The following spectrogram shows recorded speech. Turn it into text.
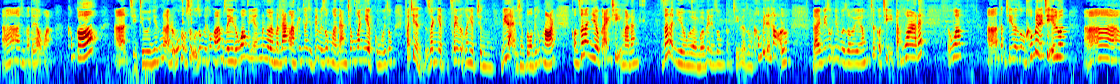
À, chúng ta thấy không ạ? Không có à, chỉ trừ những là đội ngũ cộng sự của dung thì không nói làm gì đúng không? Những người mà đang làm kinh doanh trực tiếp với dung mà đang trong doanh nghiệp cùng với dung phát triển doanh nghiệp xây dựng doanh nghiệp trường vĩ đại và trường tồn thì không nói. Còn rất là nhiều các anh chị mà đang rất là nhiều người mới biết đến dung thậm chí là dung không biết đến họ luôn. Đấy ví dụ như vừa rồi à, hôm trước có chị tặng hoa đấy đúng không? À, thậm chí là dung không biết đến chị luôn. À,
